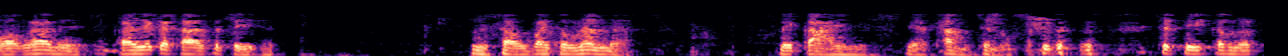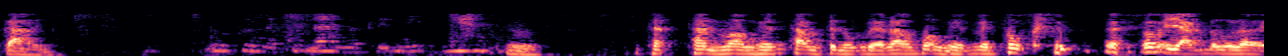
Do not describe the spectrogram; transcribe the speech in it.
บอกแล้วเนี่ยกายกตาสติส่องไปตรงนั้นน่ะ ในกายเนี่ยเนี่ยทำสนุก สติกำหนดกาย เพิ่งมาคิดได้มื่อคืนนี้ท่านมองเห็นทำสนุกแต่เรามองเห็นเป็นทุกข์ก็ไม่อยากดูเลย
